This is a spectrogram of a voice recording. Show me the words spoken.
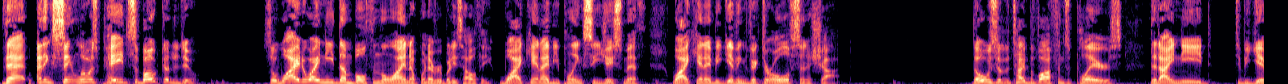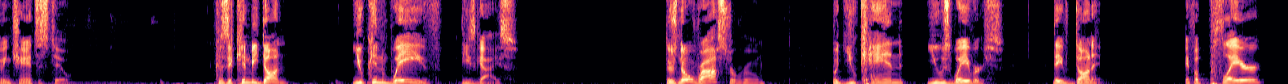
that I think St. Louis paid Sobotka to do. So why do I need them both in the lineup when everybody's healthy? Why can't I be playing CJ Smith? Why can't I be giving Victor Olofsson a shot? Those are the type of offensive players that I need to be giving chances to. Because it can be done. You can waive these guys. There's no roster room, but you can use waivers. They've done it. If a player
